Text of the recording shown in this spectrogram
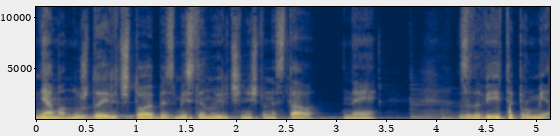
няма нужда или че то е безмислено или че нищо не става. Не. За да видите проми...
